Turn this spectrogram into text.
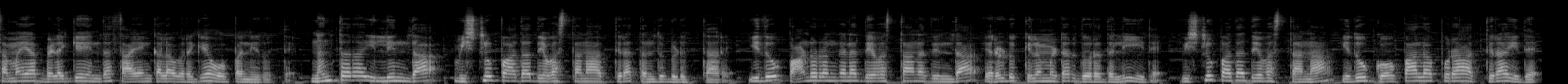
ಸಮಯ ಬೆಳಗ್ಗೆಯಿಂದ ಸಾಯಂಕಾಲವರೆಗೆ ಓಪನ್ ಇರುತ್ತೆ. ನಂತರ ಇಲ್ಲಿಂದ ವಿಷ್ಣುಪಾದ ದೇವಸ್ಥಾನ ಹತ್ತಿರ ತಂದು ಬಿಡುತ್ತಾರೆ. ಇದು ಪಾಂಡುರಂಗನ ದೇವಸ್ಥಾನದಿಂದ ಎರಡು ಕಿಲೋಮೀಟರ್ ದೂರದಲ್ಲಿ ಇದೆ. ವಿಷ್ಣುಪಾದ ದೇವಸ್ಥಾನ ಇದು ಗೋಪಾಲಪುರ ಹತ್ತಿರ ಇದೆ.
